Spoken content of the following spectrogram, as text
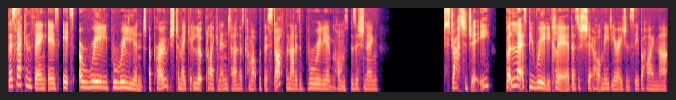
The second thing is it's a really brilliant approach to make it look like an intern has come up with this stuff. And that is a brilliant comms positioning strategy. But let's be really clear there's a shit hot media agency behind that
